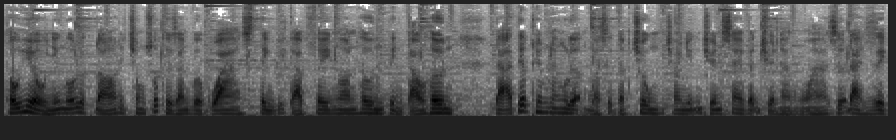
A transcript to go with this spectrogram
Thấu hiểu những nỗ lực đó thì trong suốt thời gian vừa qua, Sting Vị Cà Phê ngon hơn, tỉnh táo hơn, đã tiếp thêm năng lượng và sự tập trung cho những chuyến xe vận chuyển hàng hóa giữa đại dịch,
